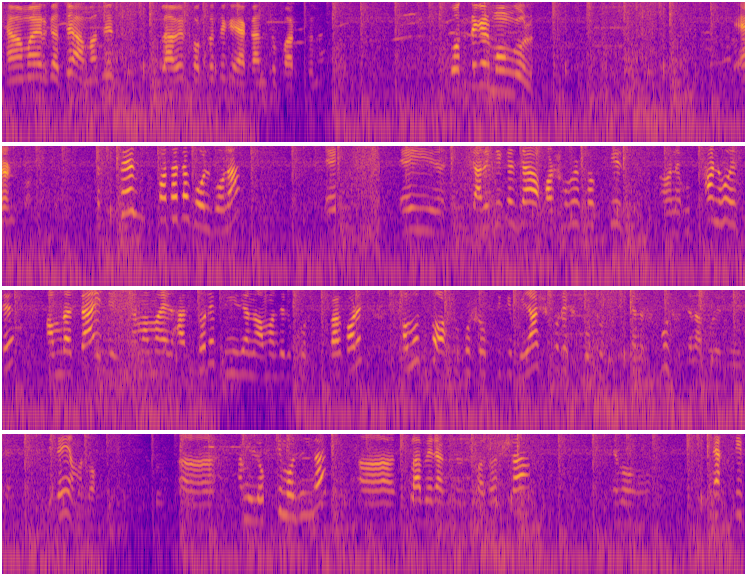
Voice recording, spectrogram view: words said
শ্যামা মায়ের কাছে আমাদের ক্লাবের পক্ষ থেকে একান্ত প্রার্থনা। প্রত্যেকের মঙ্গল। এক শেষ কথাটা বলব না। এই এই চারিদিকে যা অশুভ শক্তির মানে উত্থান হয়েছে, আমরা চাই এই শ্যামা মায়ের হাত ধরে তিনি যেন আমাদের উপর কৃপা করেন, সমস্ত অশুভ শক্তিকে বিনাশ করে শুভ শক্তি যেন শুভ সূচনা করে দিয়ে যায়। এটাই আমার বক্তব্য ছিল। আমি লক্ষ্মী মজুমদার ক্লাবের একজন সদস্যা এবং অ্যাক্টিভ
